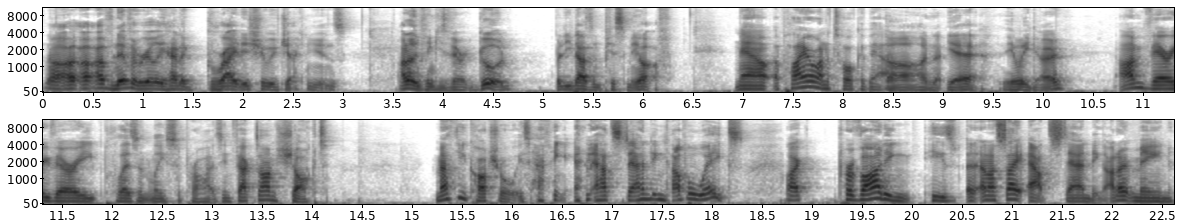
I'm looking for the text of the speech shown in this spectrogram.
no, I, I- I've never really had a great issue with Jack Newnes. I don't think he's very good, but he doesn't piss me off. Now, a player I want to talk about. Oh, no, yeah, here we go. I'm very, very pleasantly surprised. In fact, I'm shocked. Matthew Cottrell is having an outstanding couple weeks. Like, providing he's and I say outstanding, I don't mean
